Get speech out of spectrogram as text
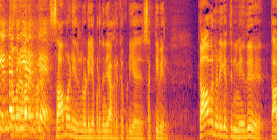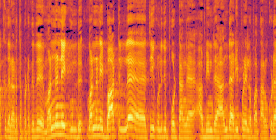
எங்க சரியா இருக்கு? சாமானியர்களுடைய பிரதிநிதியாக இருக்கக்கூடிய சக்திவேல். காவல் நிலையத்தின் மீது தாக்குதல் நடத்தப்பட்டிருக்குது. மண்ணெண்ணெய் குண்டு மண்ணெண்ணெய் பாட்டிலில் தீ கொளுத்தி போட்டாங்க அப்படின்ற அந்த அடிப்படையில் பார்த்தாலும் கூட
